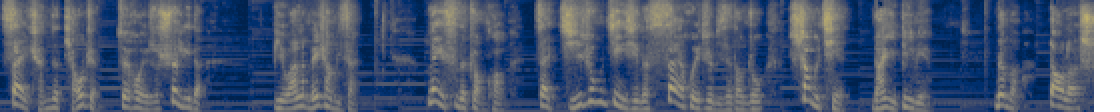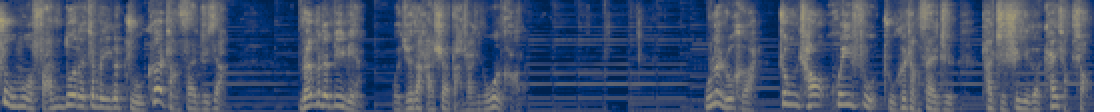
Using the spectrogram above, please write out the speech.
赛程的调整，最后也是顺利的比完了每场比赛。类似的状况在集中进行的赛会制比赛当中尚且难以避免，那么到了数目繁多的这么一个主客场赛制下，能不能避免？我觉得还是要打上一个问号的。无论如何啊。中超恢复主客场赛制，它只是一个开场哨。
